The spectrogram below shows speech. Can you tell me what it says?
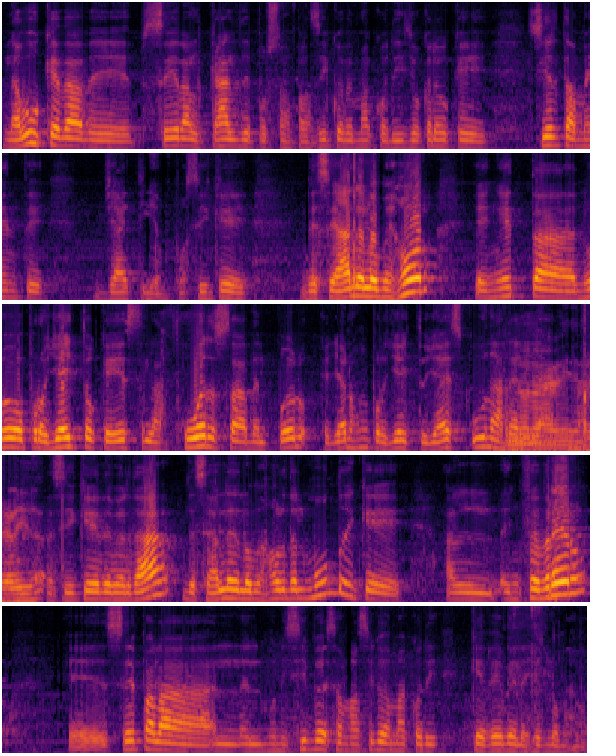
la búsqueda de ser alcalde por San Francisco de Macorís, yo creo que ciertamente ya hay tiempo. Así que desearle lo mejor en este nuevo proyecto que es la fuerza del pueblo, que ya no es un proyecto, ya es una realidad. Así que de verdad, desearle lo mejor del mundo y que en febrero eh, sepa el, municipio de San Francisco de Macorís que debe elegir lo mejor.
